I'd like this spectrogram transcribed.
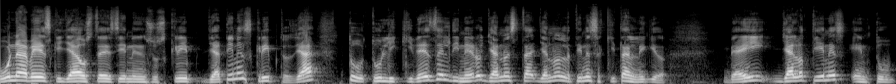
Una vez que ya ustedes tienen sus criptos, ya tienes criptos, ya tu, tu liquidez del dinero ya no está, ya no la tienes aquí tan líquido. De ahí ya lo tienes en tu,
